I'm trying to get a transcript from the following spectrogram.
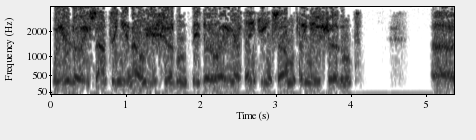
When you're doing something you know you shouldn't be doing or thinking something you shouldn't, uh,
